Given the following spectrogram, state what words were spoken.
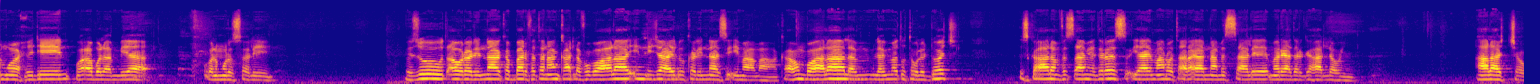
ልሙወሒዲን ወአቡ ልአንቢያ ወልሙርሰሊን ብዙ ውጣ ውረድና ከባድ ፈተናን ካለፉ በኋላ ኢኒ ጃኢሉከ ሊናሲ ኢማማ። ከአሁን በኋላ ለሚመጡ ትውልዶች እስከ አለም ፍጻሜ ድረስ የሃይማኖት አርአያና ምሳሌ መሪ አደርግሃለሁኝ አላቸው።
